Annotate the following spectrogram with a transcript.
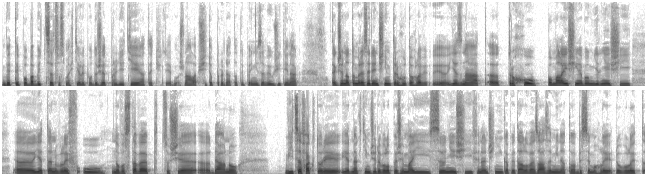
byty po babičce, co jsme chtěli podržet pro děti a teď je možná lepší to prodat a ty peníze využít jinak. Takže na tom rezidenčním trhu tohle je znát. Trochu pomalejší nebo mírnější je ten vliv u novostaveb, což je e, dáno více faktory, jednak tím, že developeři mají silnější finanční kapitálové zázemí na to, aby si mohli dovolit eh,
